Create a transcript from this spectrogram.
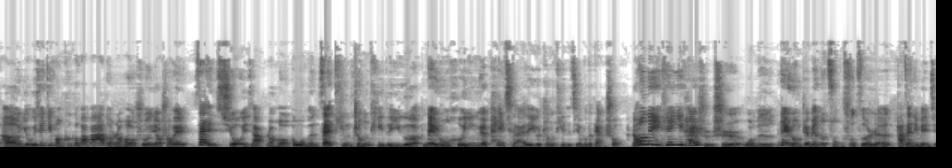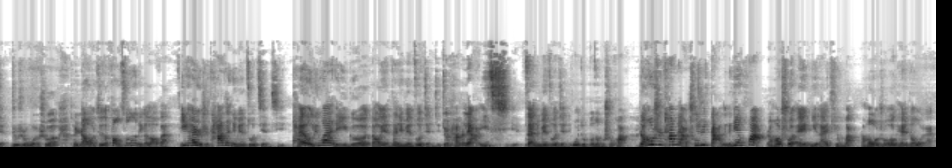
呃，有一些地方磕磕巴巴的，然后说要稍微再修一下，然后我们再听整体的一个内容和音乐配起来的一个整体的节目的感受。然后那一天一开始是我们内容这边的总负责人他在那边剪，就是我说很让我觉得放松的那个老板，一开始是他在那边做剪辑，还有另外的一个导演在那边做剪辑，就是他们俩一起在那边做剪辑，我就不怎么说话。然后是他们俩出去打了个电话，然后说，哎，你来听吧。然后我说 OK，那我来。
